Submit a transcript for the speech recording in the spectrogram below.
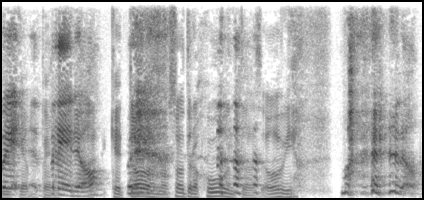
Pe- que- pero- que todos nosotros juntos, obvio. Bueno,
